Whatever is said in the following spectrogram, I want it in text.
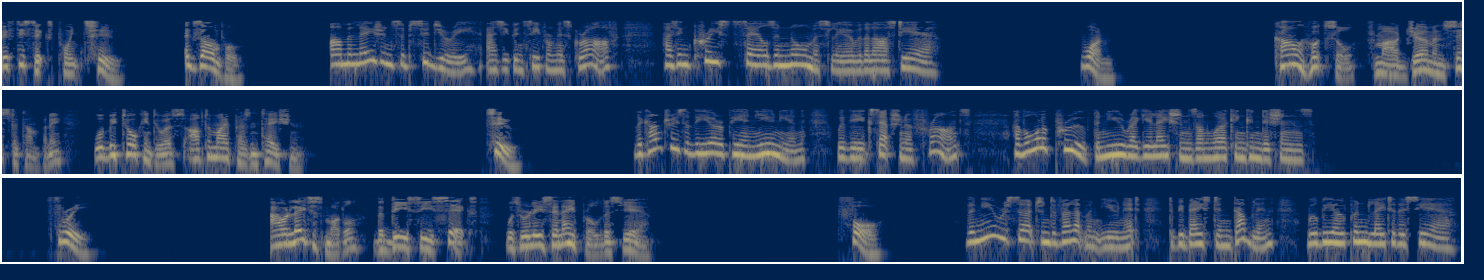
56.2. Example. Our Malaysian subsidiary, as you can see from this graph, has increased sales enormously over the last year. 1. Karl Hutzel from our German sister company will be talking to us after my presentation. 2. The countries of the European Union, with the exception of France, have all approved the new regulations on working conditions. 3. Our latest model, the DC6, was released in April this year. 4. The new Research and Development Unit, to be based in Dublin, will be opened later this year.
